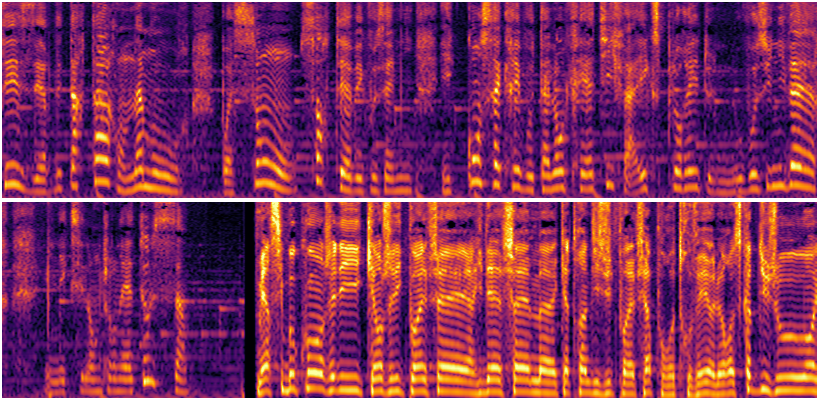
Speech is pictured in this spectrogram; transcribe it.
désert des tartares en amour. Poisson, sortez avec vos amis et consacrez vos talents créatifs à explorer de nouveaux univers. Une excellente journée à tous. Merci beaucoup Angélique. Angélique.fr, idfm98.fr pour retrouver l'horoscope du jour.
